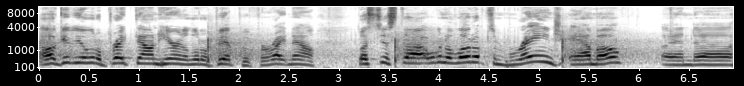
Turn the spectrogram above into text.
I'll give you a little breakdown here in a little bit, but for right now, let's just, uh, we're gonna load up some range ammo and uh,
